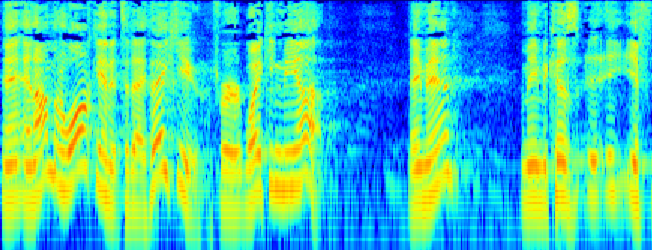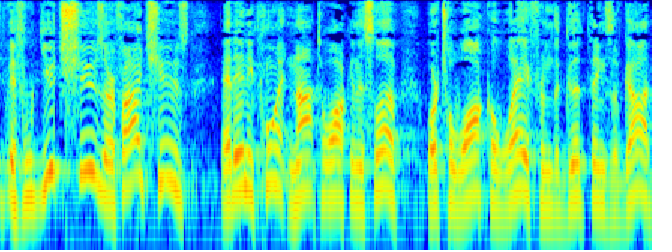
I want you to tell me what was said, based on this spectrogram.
and, and I'm going to walk in it today. Thank you for waking me up. Amen. I mean, because if, if you choose or if I choose at any point not to walk in this love or to walk away from the good things of God,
